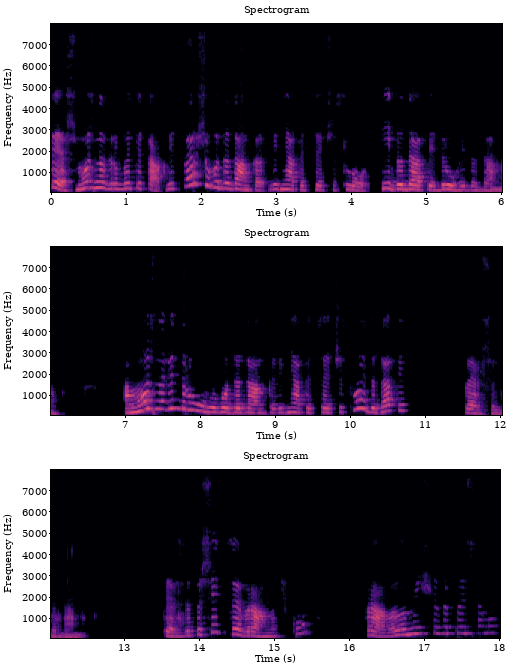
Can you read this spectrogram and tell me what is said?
Теж можна зробити так: від першого доданка відняти це число і додати другий доданок. А можна від другого доданка відняти це число і додати перший доданок. Теж запишіть це в рамочку. Правило нижче запишемо.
